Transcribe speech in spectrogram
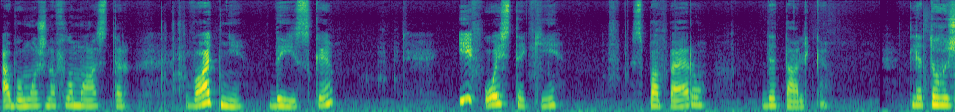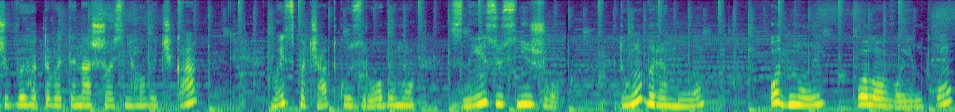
або можна фломастер, ватні диски і ось такі з паперу детальки. Для того, щоб виготовити нашого сніговичка, ми спочатку зробимо знизу сніжок. Тому беремо одну половинку,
